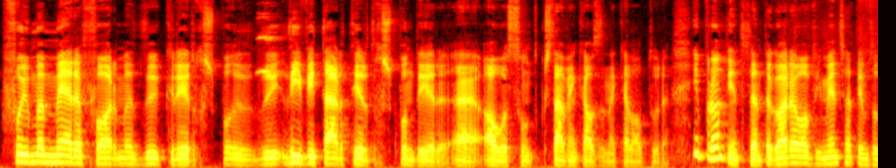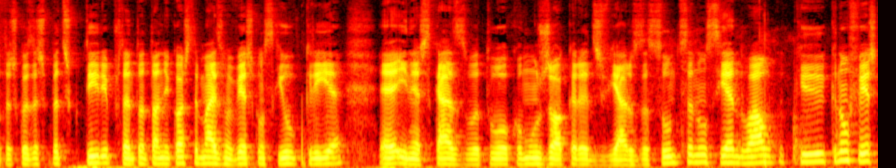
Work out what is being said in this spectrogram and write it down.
foi uma mera forma de querer de, de evitar ter de responder a, ao assunto que estava em causa naquela altura. E pronto, entretanto, agora obviamente já temos outras coisas para discutir e, portanto, António Costa mais uma vez conseguiu o que queria eh, e, neste caso, atuou como um joker a desviar os assuntos, anunciando algo que, que não fez.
